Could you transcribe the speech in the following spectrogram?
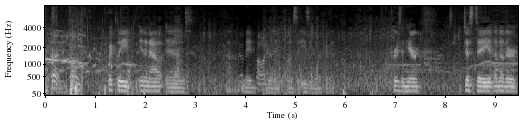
right side. Quickly in and out, and uh, made really honestly easy work of it. Cruising here, just a another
